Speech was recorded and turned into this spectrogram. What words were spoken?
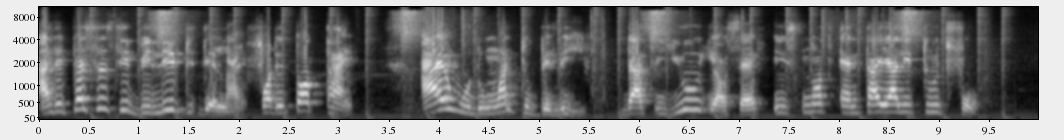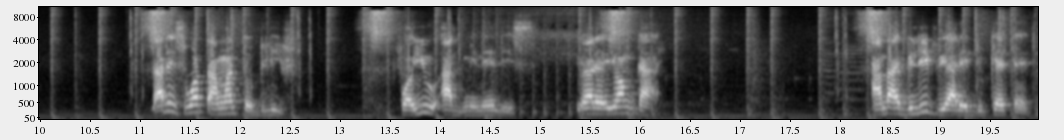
And the person still believed the lie for the third time. I would want to believe that you yourself is not entirely truthful. That is what I want to believe. For you, Admin Ellis, you are a young guy. And I believe you are educated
